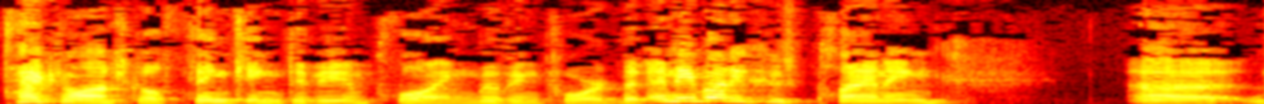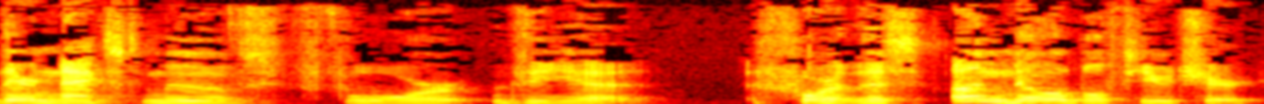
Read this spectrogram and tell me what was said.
technological thinking to be employing moving forward. But anybody who's planning uh, their next moves for the uh, for this unknowable future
